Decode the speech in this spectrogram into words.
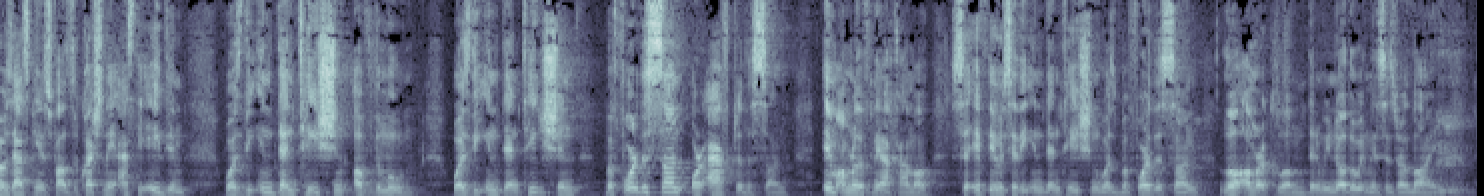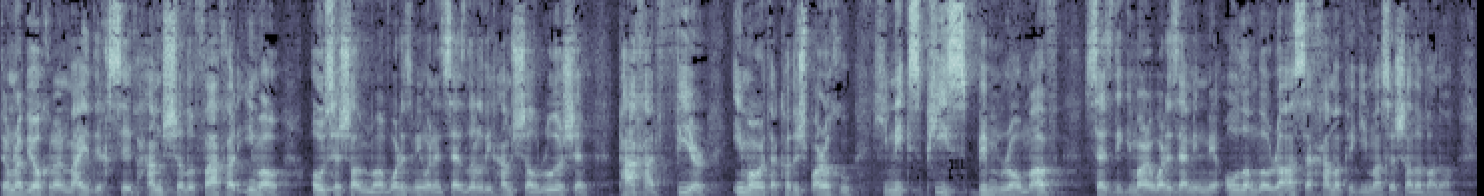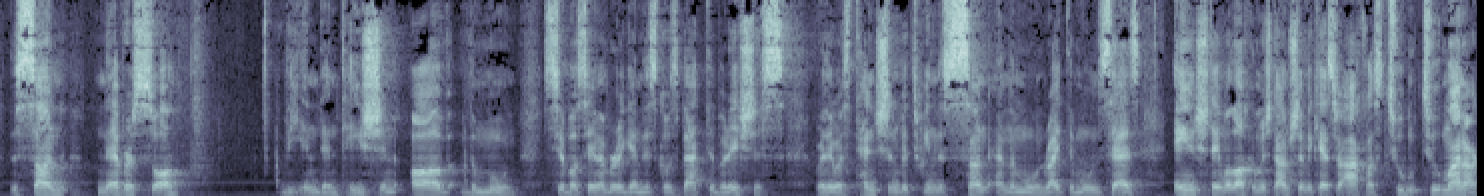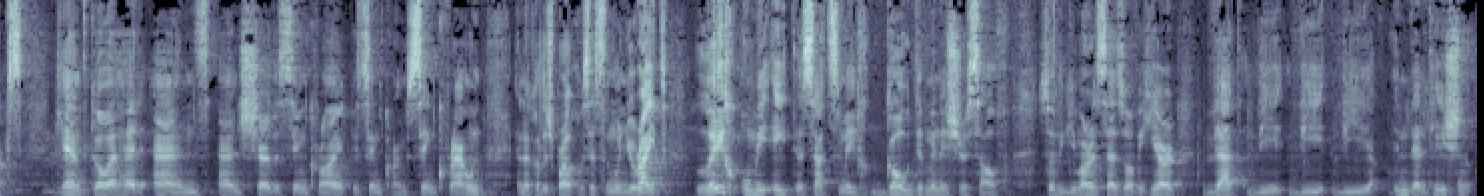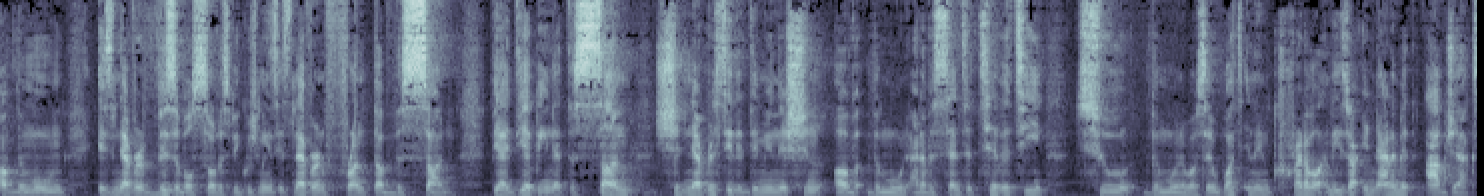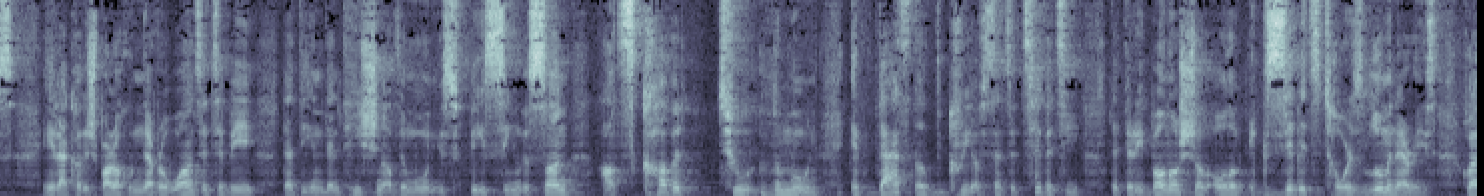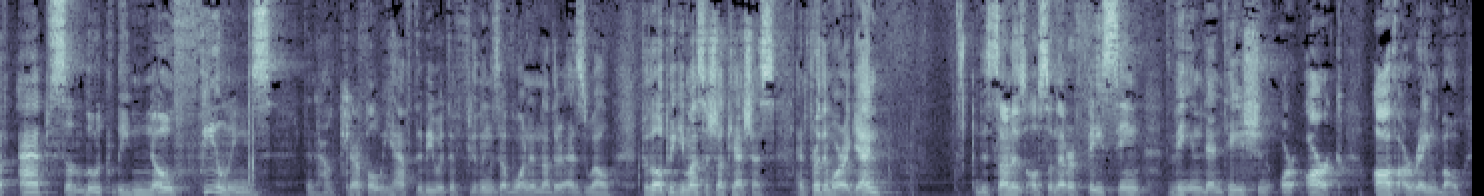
was asking as follows. The question they asked the Adim was the indentation of the moon. Was the indentation before the sun or after the sun? Im amr So if they would say the indentation was before the sun, lo amr klum, then we know the witnesses are lying. Then Rabbi Yochanan hamshal imo osa What does it mean when it says literally hamshal rulership, pachad fear imo with Hakadosh Baruch? He makes peace bim romav. Says the Gemara. What does that mean? Me olam lo ra'asa chama pigimasa shalavana. The sun never saw the indentation of the moon. Remember again, this goes back to Bereshis, where there was tension between the sun and the moon, right? The moon says, two, two monarchs can't go ahead and, and share the same crime, the same crime, same crown. And the Kadosh Baruch Hu says to the moon, you're right. Lech umi Go diminish yourself. So the Gemara says over here that the, the, the indentation of the moon is never visible, so to speak, which means it's never in front of the sun. The idea being that the sun should never see the diminution of the moon out of a sensitivity to the moon. I will say, what an incredible, and these are inanimate objects. HaKadosh Baruch Hu never wants it to be that the indentation of the moon is facing the sun, it's covered to the moon. If that's the degree of sensitivity that the Ribono Shel Olam exhibits towards luminaries who have absolutely no feelings, then how careful we have to be with the feelings of one another as well. And furthermore, again, the sun is also never facing the indentation or arc of a rainbow.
